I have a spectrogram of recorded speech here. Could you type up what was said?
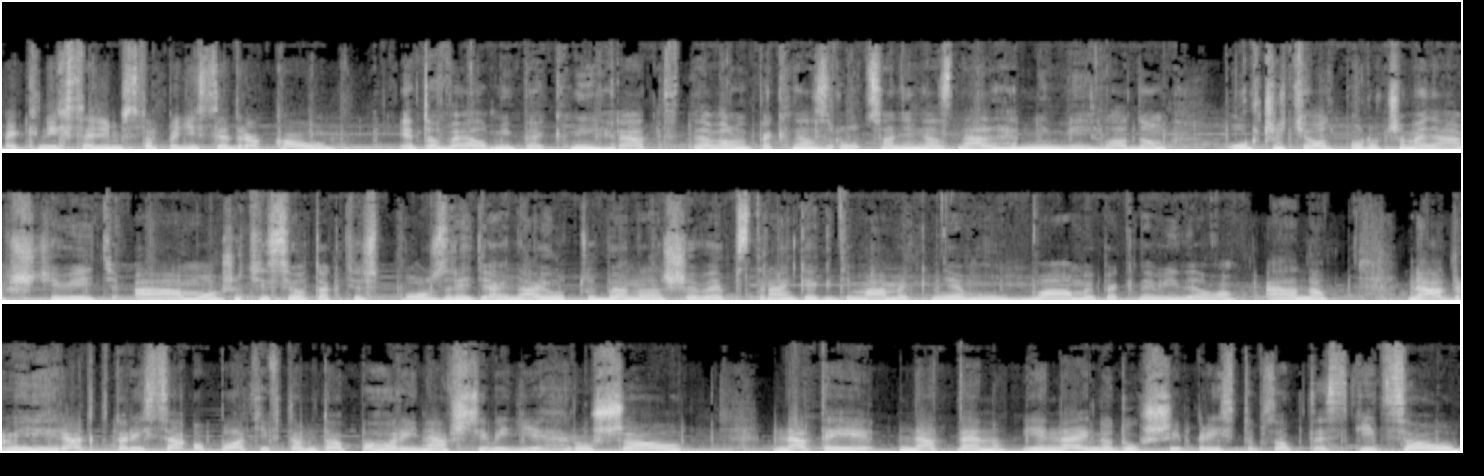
pekných 750 rokov. Je to veľmi pekný hrad, teda veľmi pekná zrúcanina s nádherným výhľadom. Určite odporúčame navštíviť a môžete si ho taktiež pozrieť aj na YouTube a na našej web stránke, kde máme k nemu veľmi pekné video. Áno. No a druhý hrad, ktorý sa oplatí v tomto pohorí navštíviť je Hrušov. Na, tej, na ten je najjednoduchší prístup z obce Skicov.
